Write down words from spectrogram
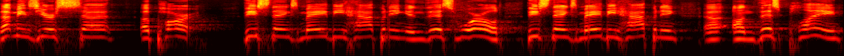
That means you're set apart. These things may be happening in this world. These things may be happening uh, on this plane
